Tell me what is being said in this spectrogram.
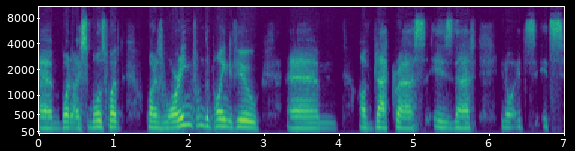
um, but i suppose what what is worrying from the point of view um, of blackgrass is that you know it's it's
